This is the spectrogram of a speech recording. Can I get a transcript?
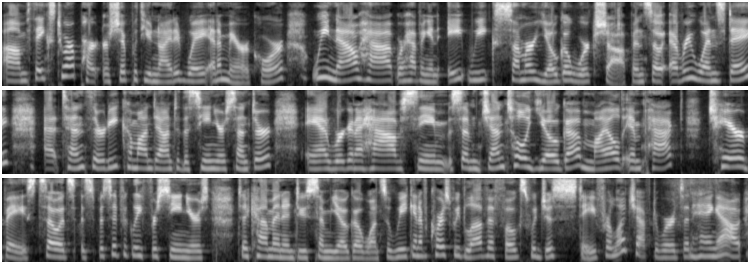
Um, thanks to our partnership with United Way and AmeriCorps, we now have we're having an eight week summer yoga workshop, and so every Wednesday at ten thirty, come on down to the senior center, and we're going to have some some gentle yoga, mild impact, chair based. So it's specifically for seniors to come in and do some yoga once a week. And of course, we'd love if folks would just stay for lunch afterwards and hang hang out.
